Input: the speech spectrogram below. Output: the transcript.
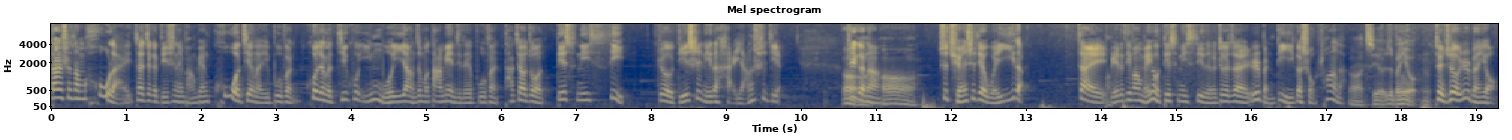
但是他们后来在这个迪士尼旁边扩建了一部分，扩建了几乎一模一样这么大面积的一部分，它叫做 Disney Sea，就迪士尼的海洋世界。”这个呢，哦，是全世界唯一的，在别的地方没有 Disney Sea 的，这个在日本第一个首创的。啊，只有日本有，嗯，对，只有日本有。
